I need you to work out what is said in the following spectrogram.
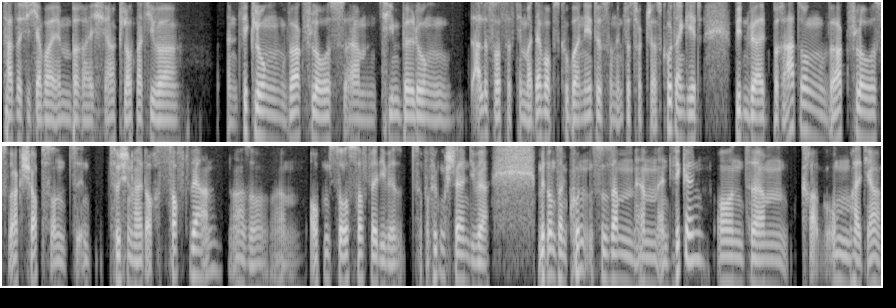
tatsächlich aber im Bereich ja, cloud-nativer Entwicklung, Workflows, ähm, Teambildung, alles was das Thema DevOps, Kubernetes und Infrastructure as Code angeht, bieten wir halt Beratung, Workflows, Workshops und inzwischen halt auch Software an, also ähm, Open Source Software, die wir zur Verfügung stellen, die wir mit unseren Kunden zusammen ähm, entwickeln. Und ähm, um halt ja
